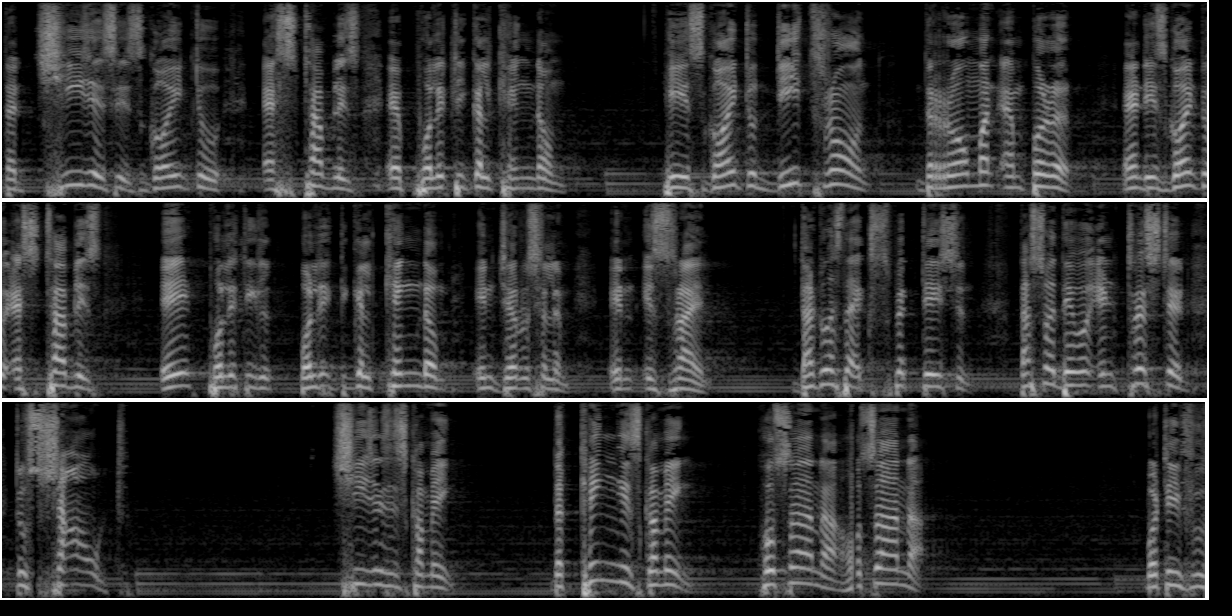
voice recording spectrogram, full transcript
that Jesus is going to establish a political kingdom. He is going to dethrone the Roman emperor and is going to establish a political, political kingdom in Jerusalem, in Israel. That was the expectation. That's why they were interested to shout, Jesus is coming. The king is coming. Hosanna, Hosanna. But if you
